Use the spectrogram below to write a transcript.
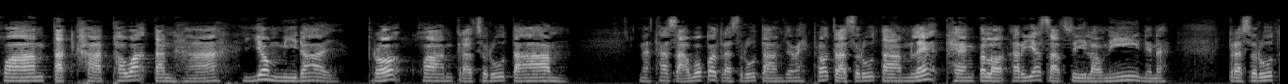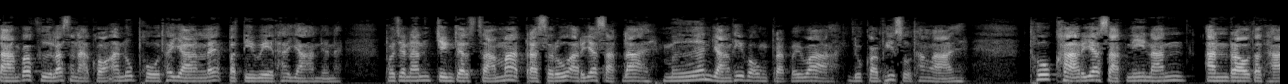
ความตัดขาดภวะตันหาย่อมมีได้ เพราะความตรัสรู้ตามนะถ้าสาวกก็ตรัสรู้ตามใช่ไหมเพราะตรัสรู้ตามและแทงตลอดอริยสัจสี่เหล่านี้เนี่ยนะตรัสรู้ตามก็คือลักษณะของอนุโพธยานและปฏิเวทยานเนี่ยนะเพราะฉะนั้นจึงจะสามารถตรัสรู้อริยสัจได้ เหมือนอย่างที่พระองค์ตรัสไว้ว่า ดูก่อนพิสูจน์ทั้งหลาย ทุกขาริยสัจนี้นั้น อันเราตถา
